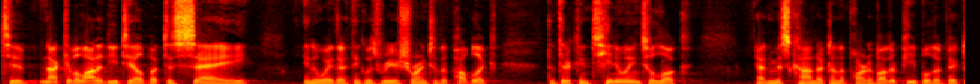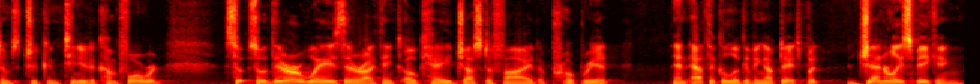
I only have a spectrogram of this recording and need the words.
to not give a lot of detail, but to say, in a way that I think was reassuring to the public, that they're continuing to look at misconduct on the part of other people, that victims should continue to come forward. So, so there are ways that are, I think, okay, justified, appropriate, and ethical of giving updates. But generally speaking,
